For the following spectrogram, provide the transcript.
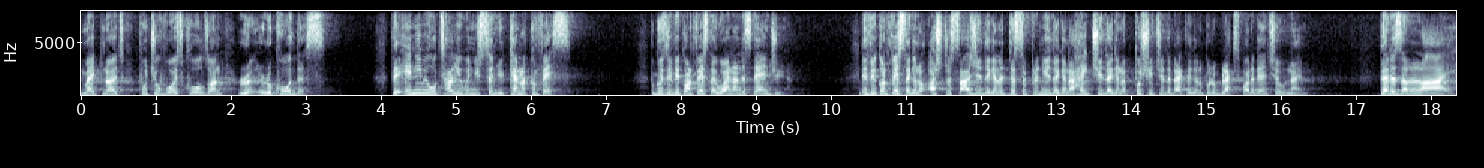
make notes, put your voice calls on, re- record this. The enemy will tell you when you sin, you cannot confess. Because if you confess, they won't understand you. If you confess, they're going to ostracize you, they're going to discipline you, they're going to hate you, they're going to push you to the back, they're going to put a black spot against your name. That is a lie.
